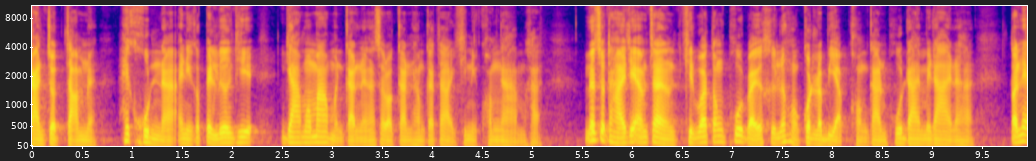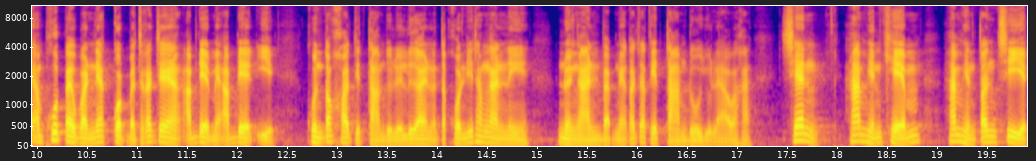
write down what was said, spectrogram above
การจดจำเนี่ยให้คุณนะ อันนี้ก็เป็นเรื่องที่ยากมากๆเหมือนกันนะครับสำหรับการทำการตลาดคลินิกความงามค่ะเรื่องสุดท้ายที่แอมจะคิดว่าต้องพูดไปก็คือเรื่องของกฎระเบียบของการพูดได้ไม่ได้นะฮะ ตอนนี้แอมพูดไปวันนี้กฎมันจะก็จะยังอัปเดตไม่อัปเดตอีก คุณต้องคอยติดตามดูเรื่อยๆนะแต่คนที่ทำงานในหน่วยงานแบบนี้ก็จะติดตามดูอยู่แล้วค่ะ เช่น ห้ามเห็นเข็ม ห้ามเห็นตอนฉีด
